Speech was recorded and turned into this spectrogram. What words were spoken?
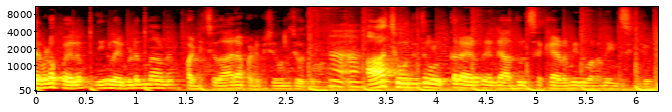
എവിടെ പോയാലും നിങ്ങൾ എവിടെ നിന്നാണ് പഠിച്ചത്? ആരാ പഠിപ്പിച്ചതെന്നുള്ള ചോദ്യമാണ്. ആ, ചോദ്യത്തിനുള്ള ഉത്തരമായിരുന്നു എന്റെ അതുൽസ് അക്കാഡമി എന്ന് പറയുന്ന ഇൻസ്റ്റിറ്റ്യൂട്ട്.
